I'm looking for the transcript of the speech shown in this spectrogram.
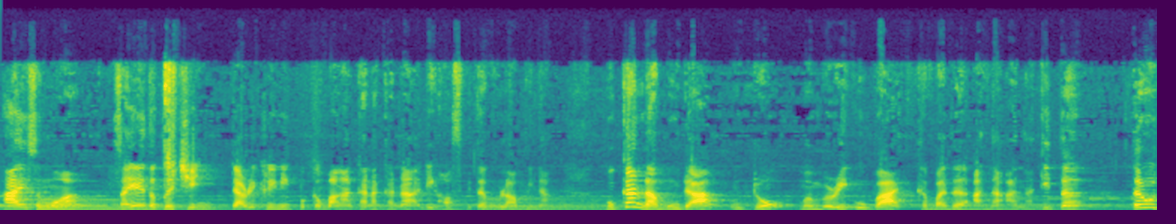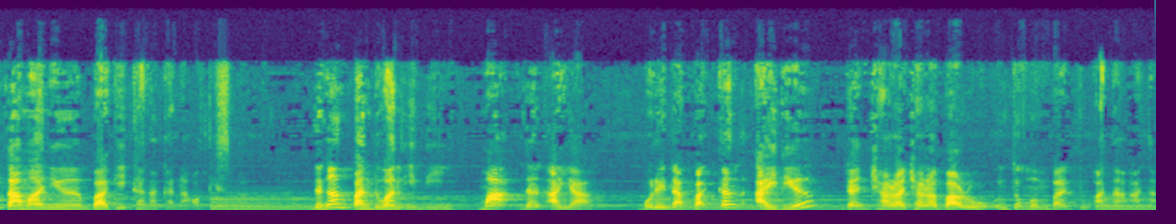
Hai semua, saya Dr. Chin dari Klinik Perkembangan Kanak-kanak di Hospital Pulau Pinang. Bukanlah mudah untuk memberi ubat kepada anak-anak kita, terutamanya bagi kanak-kanak autisma. Dengan panduan ini, mak dan ayah boleh dapatkan idea dan cara-cara baru untuk membantu anak-anak.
